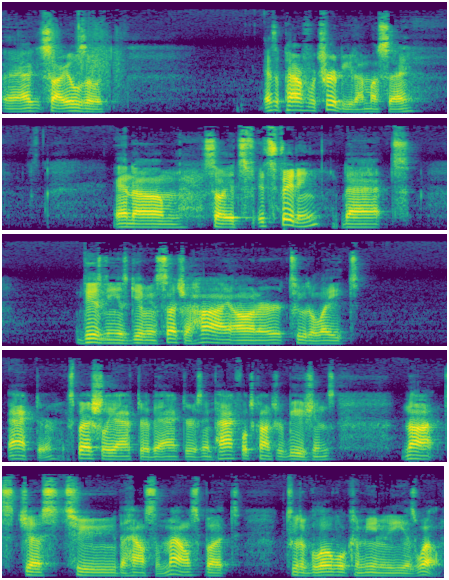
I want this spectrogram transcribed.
uh, sorry, it was a that's a powerful tribute, I must say. And um, so it's it's fitting that Disney is giving such a high honor to the late actor, especially after the actor's impactful contributions, not just to the House of Mouse, but to the global community as well.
